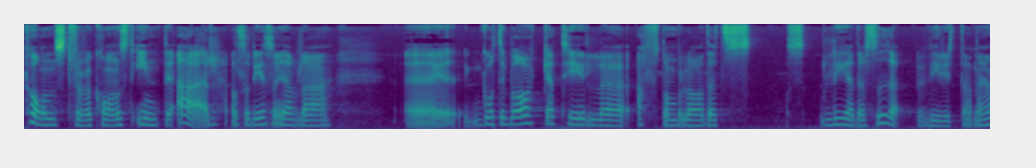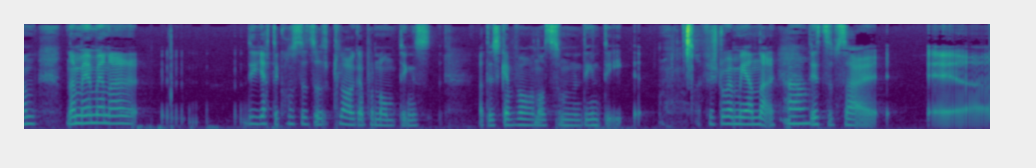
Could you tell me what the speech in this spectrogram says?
konst för vad konst inte är. Alltså det är så jävla... eh, gå tillbaka till uh, Aftonbladets ledarsida, Virtanen. Nej, men jag menar, det är jättekonstigt att klaga på någonting, att det ska vara något som det inte är. Förstår vad jag menar? Ja. Det är typ så här eh,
